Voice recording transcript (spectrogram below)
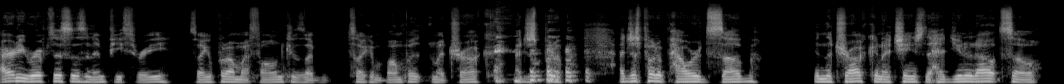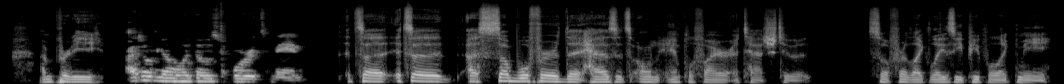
I already ripped this as an MP3 so I can put it on my phone because I so I can bump it in my truck. I just put a I just put a powered sub in the truck and I changed the head unit out, so I'm pretty. I don't know what those words mean. It's a it's a a subwoofer that has its own amplifier attached to it. So for like lazy people like me,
